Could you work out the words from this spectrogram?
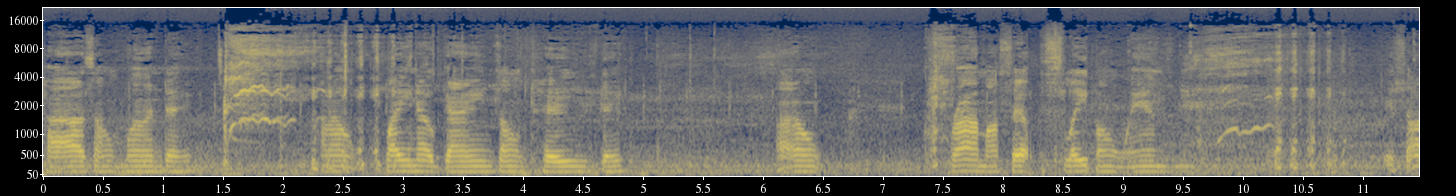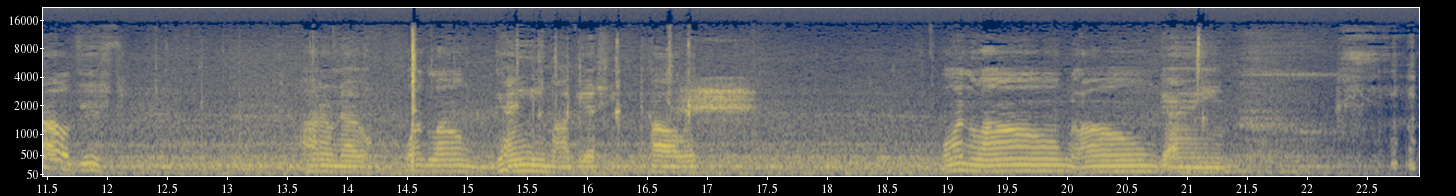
pies on Monday. I don't play no games on Tuesday. I don't cry myself to sleep on Wednesday. It's all just, I don't know, one long game, I guess you could call it. One long, long game.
